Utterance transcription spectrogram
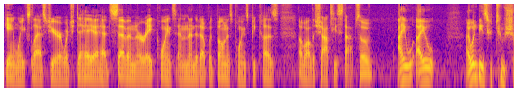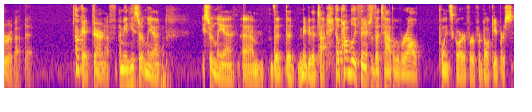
game weeks last year which De Gea had seven or eight points and ended up with bonus points because of all the shots he stopped. So I, I, I wouldn't be too, sure about that. okay, fair enough. I mean, he's certainly a he's certainly a um, the the maybe the top. He'll probably finish as the top overall point scorer for for goalkeepers.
